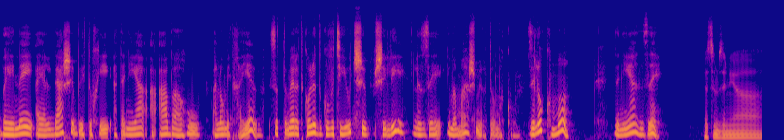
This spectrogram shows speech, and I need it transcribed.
בעיני הילדה שבתוכי, אתה נהיה האבא ההוא. הלא מתחייב. זאת אומרת, כל התגובתיות ש- שלי לזה היא ממש מאותו מקום. זה לא כמו, זה נהיה זה. בעצם זה נהיה,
